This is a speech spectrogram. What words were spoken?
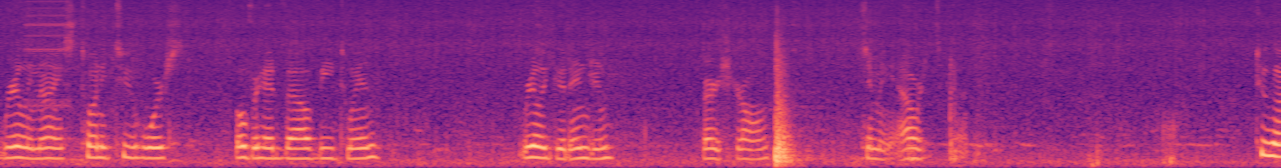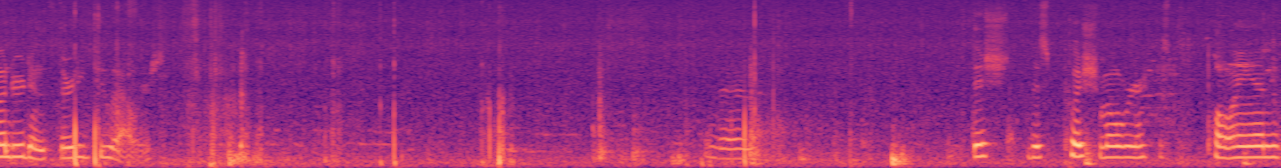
really nice 22 horse overhead valve V twin. Really good engine. Very strong. See many hours it's got. 232 hours. And then this this push mower, this Poulan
